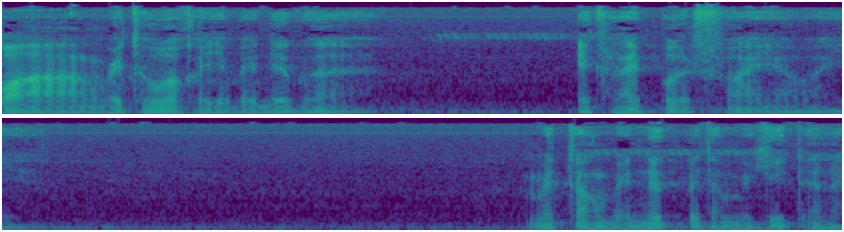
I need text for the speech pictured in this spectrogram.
ว่างไปทั่วก็อย่าไปนึกว่าไอ้ใครเปิดไฟเอาไว้ ไม่ต้องไปนึกไปต้องไปคิดอะไร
